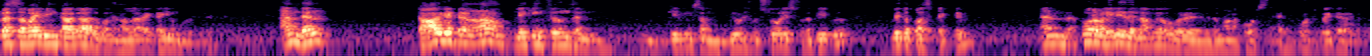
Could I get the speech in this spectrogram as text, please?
ப்ளஸ் சர்வைவிங்காக அது கொஞ்சம் நல்லாவே கையும் கொடுக்குது. அண்ட் தென் டார்கெட் என்னன்னா making films and giving some beautiful stories for the people with a perspective and போகிற வழியில இது எல்லாமே ஒவ்வொரு விதமான கோட்ஸ் தான். எடுத்து போட்டு போயிட்டே இருக்குது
